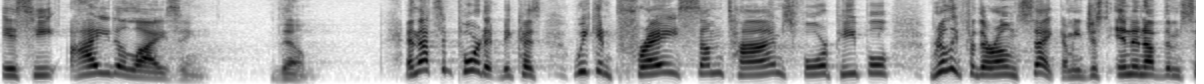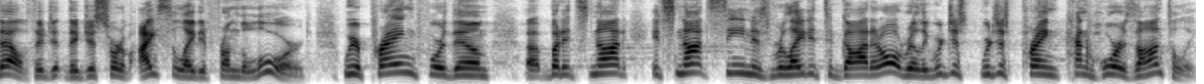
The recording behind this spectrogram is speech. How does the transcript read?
is he idolizing them. And that's important because we can pray sometimes for people really for their own sake. I mean, just in and of themselves. They're just, they're just sort of isolated from the Lord. We're praying for them, uh, but it's not, it's not seen as related to God at all, really. We're just, we're just praying kind of horizontally.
